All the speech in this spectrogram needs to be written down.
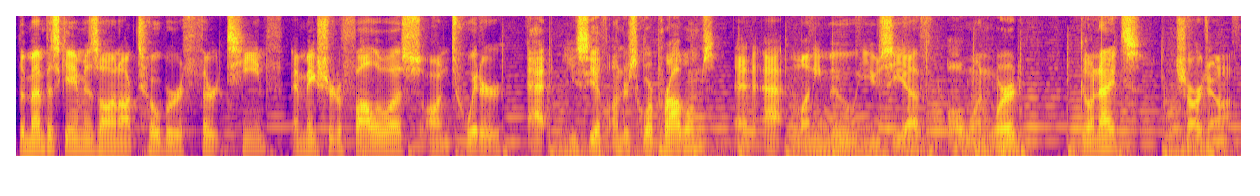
The Memphis game is on October 13th, and make sure to follow us on Twitter At UCF underscore problems, and at MoneyMooUCF. all one word. Go Knights. Charge on.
